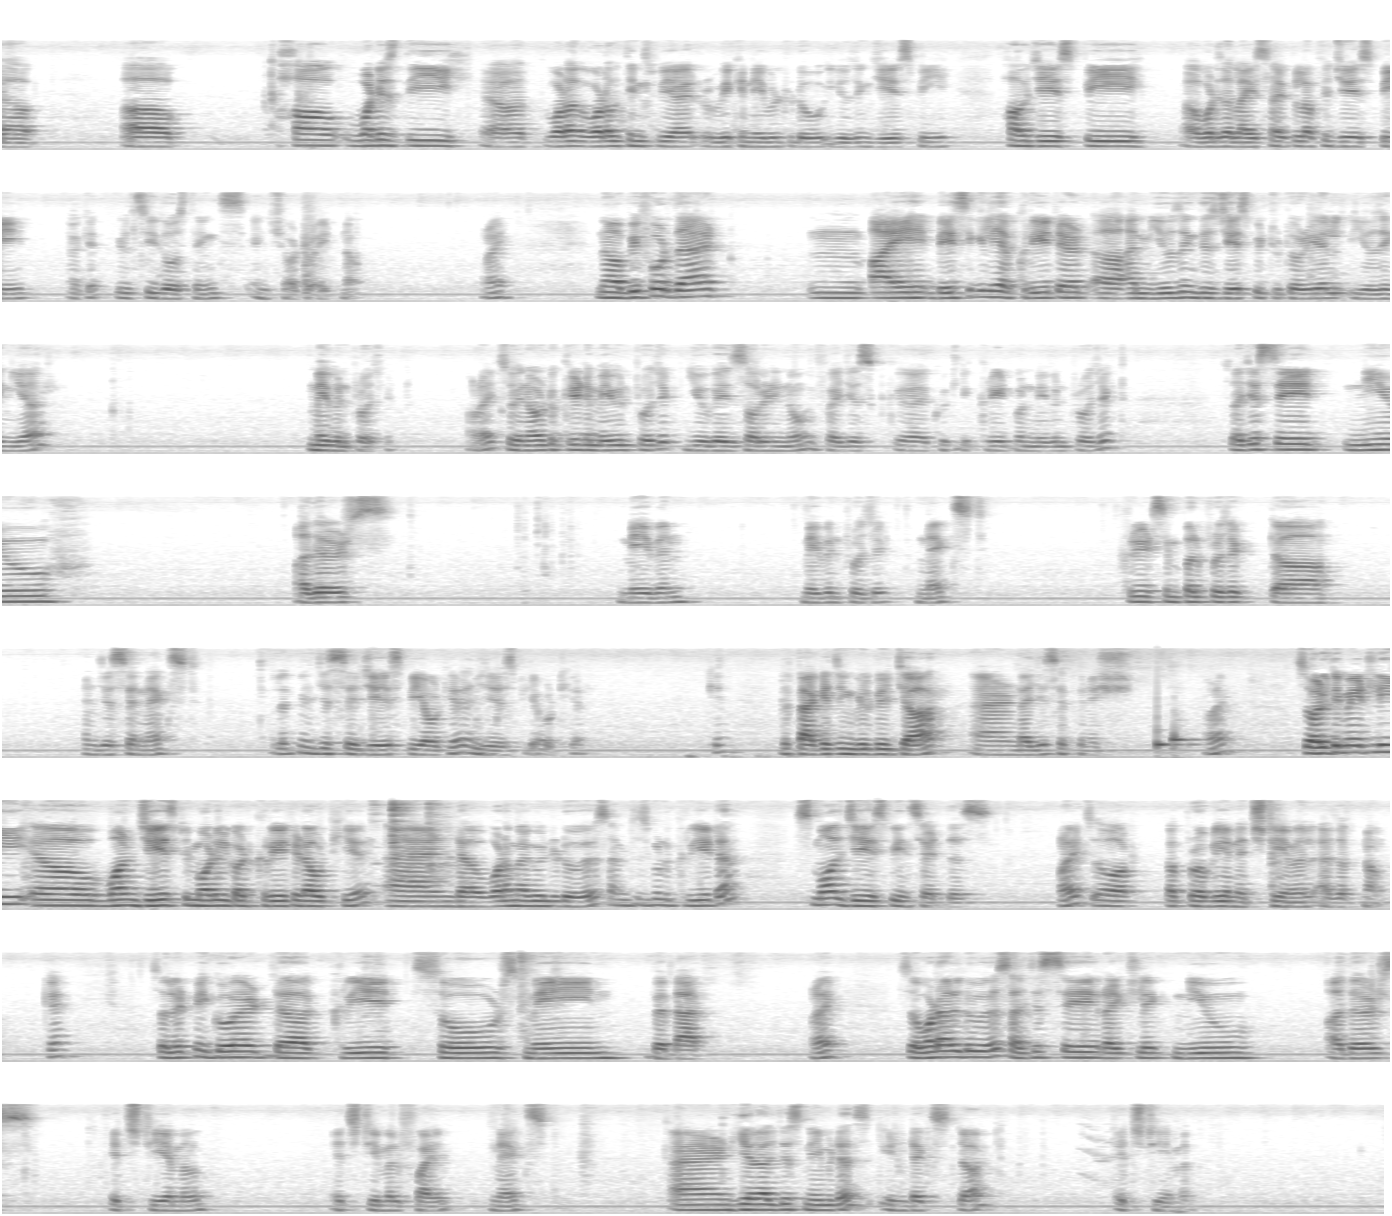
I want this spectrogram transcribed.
how what is the uh, what are what are the things we are we can able to do using JSP how JSP uh, what is the life cycle of a JSP okay we'll see those things in short right now right? Now before that um, I basically have created uh, I'm using this JSP tutorial using your Maven project alright so in order to create a Maven project you guys already know if I just uh, quickly create one Maven project. So I just say new others maven maven project next create simple project uh, and just say next. Let me just say JSP out here and JSP out here. Okay? The packaging will be jar and I just say finish. Alright? So ultimately uh, one JSP module got created out here and uh, what am I going to do is I'm just going to create a small JSP inside this. Right so or, or probably an HTML as of now. Okay? So let me go ahead uh, create source main web app. Right so what I'll do is I'll just say right click new others HTML HTML file next. And here I'll just name it as index.html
